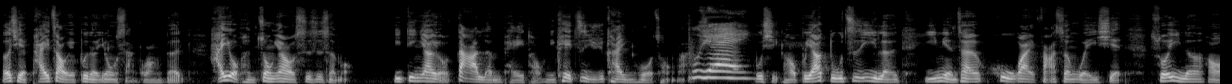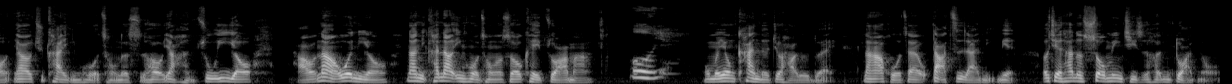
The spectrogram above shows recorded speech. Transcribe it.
而且拍照也不能用闪光灯。还有很重要的事是什么？一定要有大人陪同。你可以自己去看萤火虫吗？不行，不行，好，不要独自一人，以免在户外发生危险。所以呢，哦，要去看萤火虫的时候要很注意哦。好，那我问你哦，那你看到萤火虫的时候可以抓吗？不，我们用看的就好，对不对？让它活在大自然里面，而且它的寿命其实很短哦。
